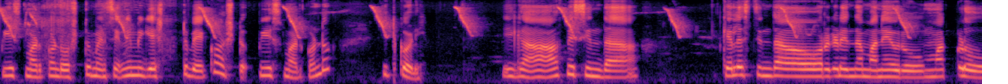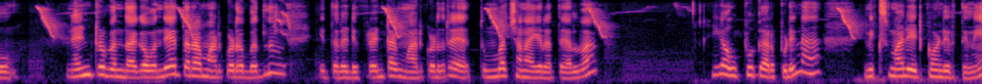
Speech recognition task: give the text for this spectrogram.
ಪೀಸ್ ಮಾಡಿಕೊಂಡು ಅಷ್ಟು ಮೆಣಸಿನ ನಿಮಗೆ ಎಷ್ಟು ಬೇಕೋ ಅಷ್ಟು ಪೀಸ್ ಮಾಡಿಕೊಂಡು ಇಟ್ಕೊಳ್ಳಿ. ಈಗ ಆಫೀಸಿಂದ, ಕೆಲಸದಿಂದ, ಹೊರಗಡೆಯಿಂದ ಮನೆಯವರು, ಮಕ್ಕಳು ನೆಂಟರು ಬಂದಾಗ ಒಂದೇ ಥರ ಮಾಡ್ಕೊಡೋ ಬದಲು ಈ ಥರ ಡಿಫ್ರೆಂಟಾಗಿ ಮಾಡಿಕೊಡಿದ್ರೆ ತುಂಬ ಚೆನ್ನಾಗಿರುತ್ತೆ ಅಲ್ವಾ? ಈಗ ಉಪ್ಪು, ಖಾರ ಪುಡಿನ ಮಿಕ್ಸ್ ಮಾಡಿ ಇಟ್ಕೊಂಡಿರ್ತೀನಿ.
